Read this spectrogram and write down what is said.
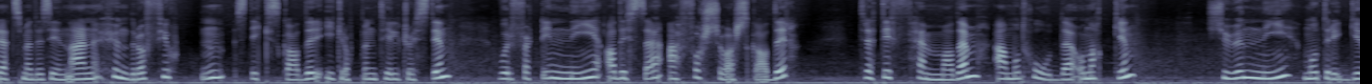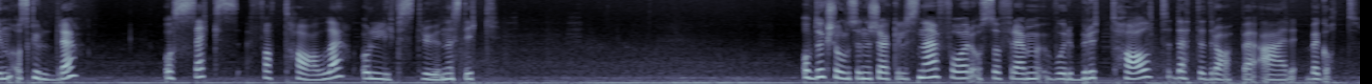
rettsmedisineren 114 stikkskader i kroppen til Tristin, hvor 49 av disse er forsvarsskader. 35 av dem er mot hodet og nakken. 29 mot ryggen og skuldre. Og 6 fatale og livstruende stikk. Obduksjonsundersøkelsene får også frem hvor brutalt dette drapet er begått.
